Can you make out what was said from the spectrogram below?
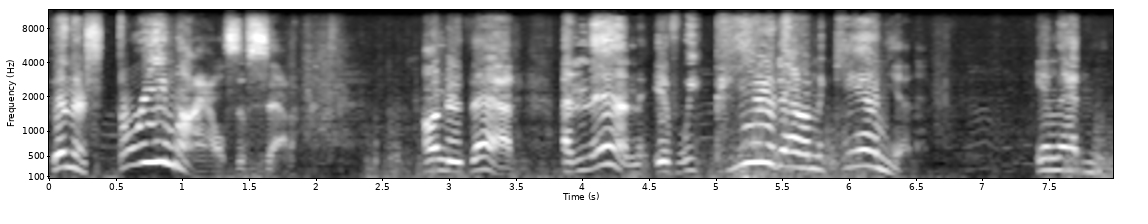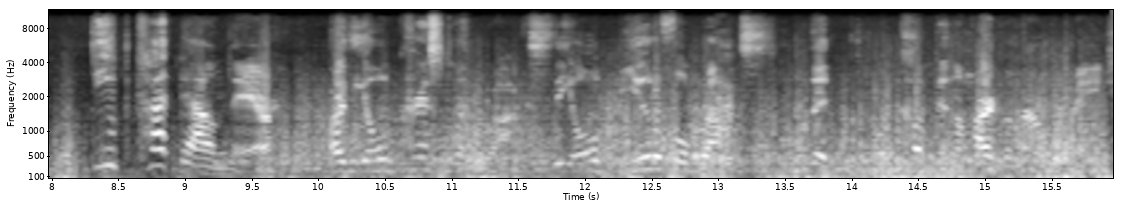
then there's three miles of sediment under that. And then if we peer down the canyon, in that deep cut down there are the old crystalline rocks, the old beautiful rocks that were cooked in the heart of a mountain range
